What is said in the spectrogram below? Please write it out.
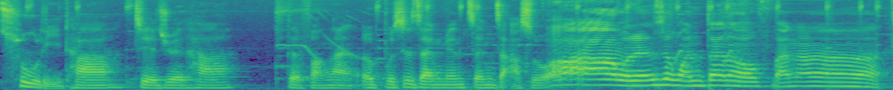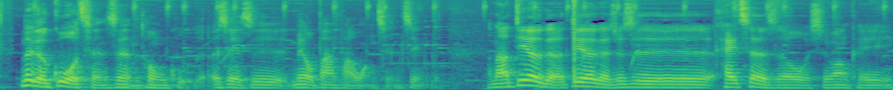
处理它、解决它。的方案，而不是在那边挣扎说啊，我人生完蛋了，好烦啊！那个过程是很痛苦的，而且是没有办法往前进的。然后第二个，第二个就是开车的时候，我希望可以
